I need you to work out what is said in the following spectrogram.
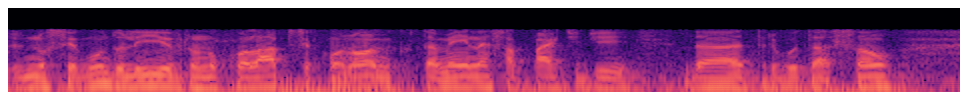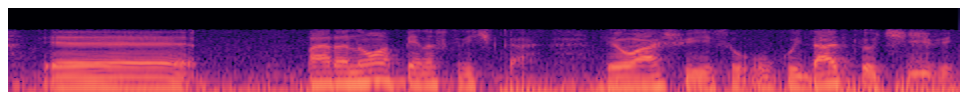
no segundo livro, no colapso econômico, também nessa parte de, da tributação, é, para não apenas criticar. Eu acho isso. O cuidado que eu tive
